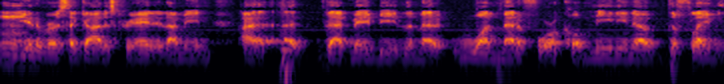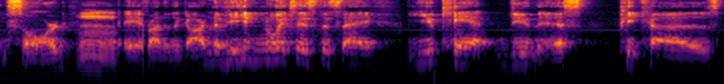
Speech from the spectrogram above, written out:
Mm. universe that God has created. I mean, I, I, that may be the met- one metaphorical meaning of the flaming sword mm. in front of the Garden of Eden, which is to say, you can't do this because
